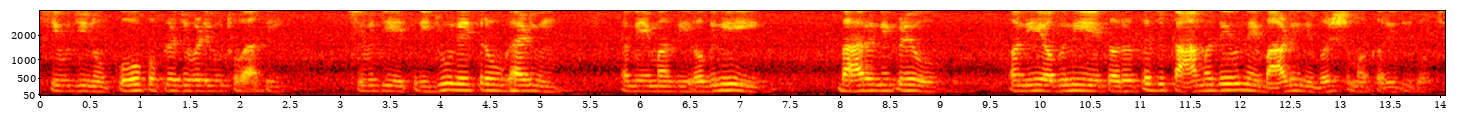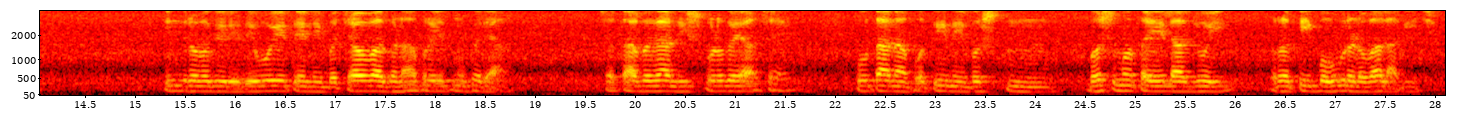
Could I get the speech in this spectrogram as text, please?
શિવજીનો કોપ પ્રજ્વળી ઉઠવાથી શિવજીએ ત્રીજું નેત્ર ઉઘાડ્યું અને એમાંથી અગ્નિ બહાર નીકળ્યો અને એ અગ્નિએ તરત જ કામદેવને બાળીને ભસ્મ કરી દીધો છે. ઇન્દ્ર વગેરે દેવોએ તેને બચાવવા ઘણા પ્રયત્નો કર્યા. છતાં બધા નિષ્ફળ ગયા છે. પોતાના પતિને ભસ્મ ભસ્મ થયેલા જોઈ રતિ બહુ રડવા લાગી છે.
